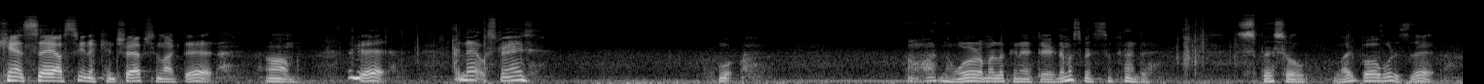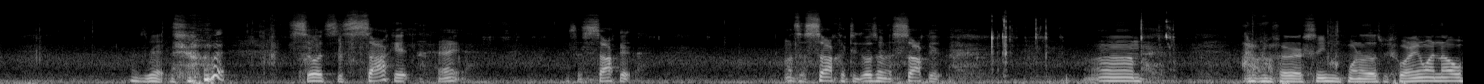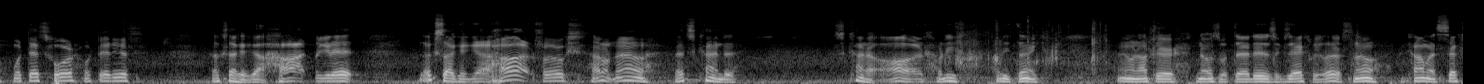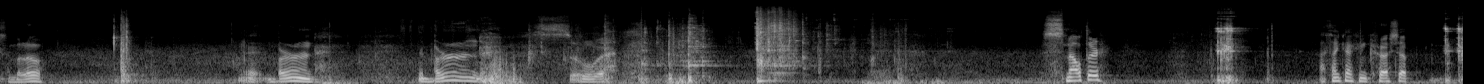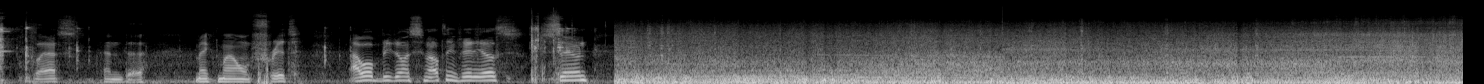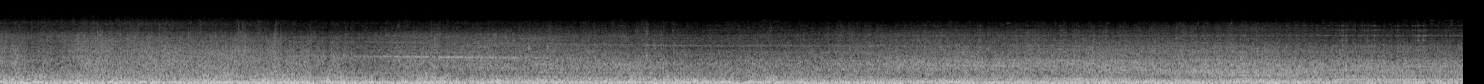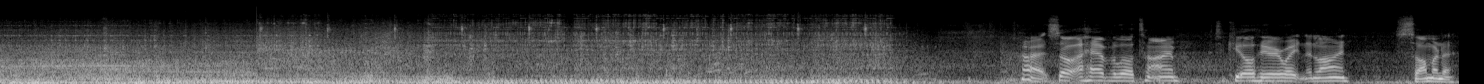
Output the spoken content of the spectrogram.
can't say I've seen a contraption like that. Um, look at that. Isn't that strange? What, oh, what in the world am I looking at there? That must have been some kind of special light bulb. What is that? What is that? so it's a socket, right? It's a socket. That's a socket that goes in a socket. Um, don't know if I've ever seen one of those before. Anyone know what that's for? What that is? Looks like it got hot. Look at that. Looks like it got hot, folks. I don't know. That's kind of, it's kind of odd. What do you, what do you think? Anyone out there knows what that is exactly? Let us know in the comment section below. It burned. It burned. So, uh, smelter. I think I can crush up glass and uh, make my own frit. I will be doing smelting videos soon. All right so i have a little time to kill here waiting in line. So i'm gonna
